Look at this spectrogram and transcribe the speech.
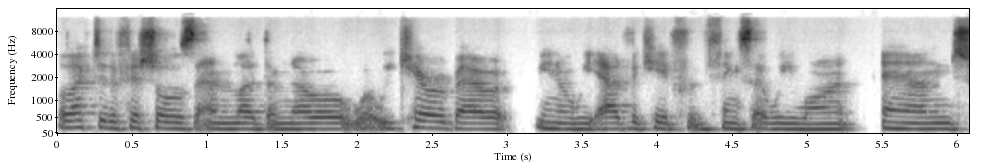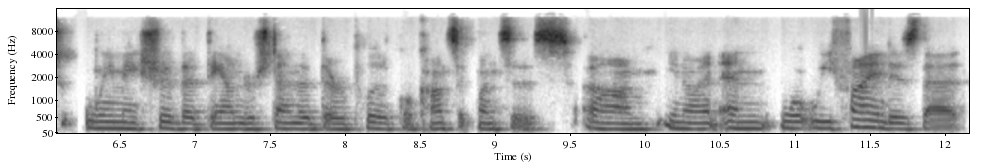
elected officials and let them know what we care about. You know, we advocate for the things that we want, and we make sure that they understand that there are political consequences. Um, you know, and, and what we find is that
